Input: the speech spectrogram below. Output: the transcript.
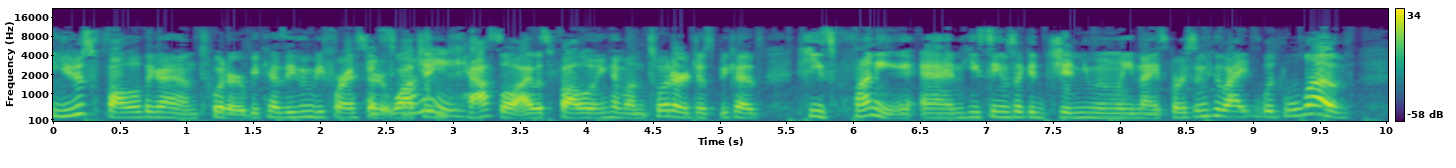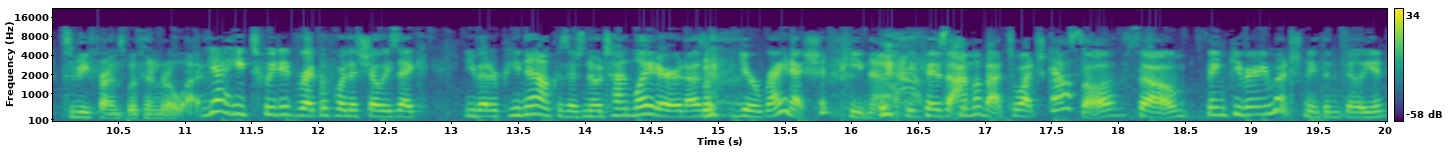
you just follow the guy on Twitter because even before I started It's watching funny. Castle, I was following him on Twitter just because he's funny and he seems like a genuinely nice person who I would love to be friends with in real life. yeah, he tweeted right before the show, he's like, you better pee now because there's no time later. And I was like, you're right, I should pee now because I'm about to watch Castle. So thank you very much, Nathan Fillion.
